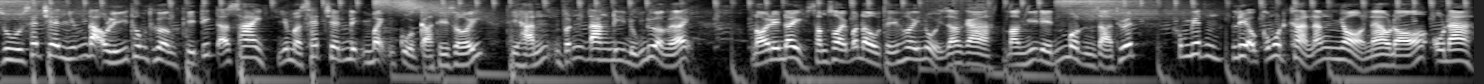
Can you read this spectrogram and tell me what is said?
dù xét trên những đạo lý thông thường thì Tít đã sai nhưng mà xét trên định mệnh của cả thế giới thì hắn vẫn đang đi đúng đường đấy. Nói đến đây, Samsoi bắt đầu thấy hơi nổi da gà mà nghĩ đến một giả thuyết không biết liệu có một khả năng nhỏ nào đó Oda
